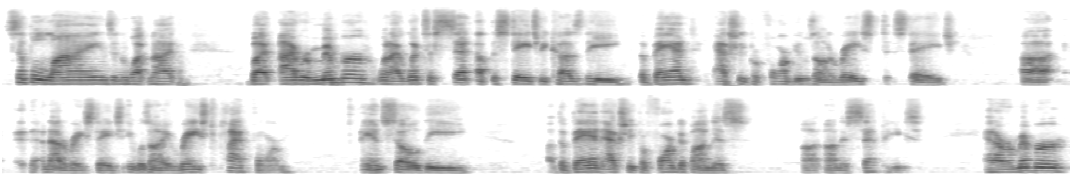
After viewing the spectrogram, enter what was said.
simple lines and whatnot. But I remember when I went to set up the stage because the the band actually performed. It was on a raised stage, uh, not a raised stage. It was on a raised platform, and so the the band actually performed upon this uh, on this set piece. And I remember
